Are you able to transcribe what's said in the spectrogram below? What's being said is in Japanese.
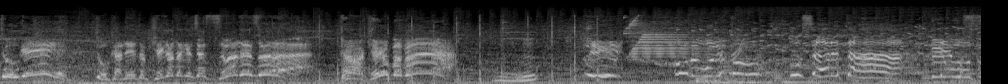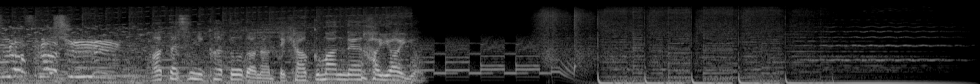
どけどかねえと怪我だけじゃ済まねえぞ！どけよパパうん？え俺と押された！でもすがすがしい！私に勝とうだなんて100万年早いよ。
